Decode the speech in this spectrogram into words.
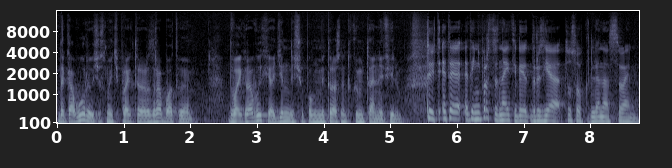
договоры. Сейчас мы эти проекты разрабатываем. Два игровых и один еще полнометражный документальный фильм. То есть это, это не просто, знаете ли, друзья, тусовка для нас с вами?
